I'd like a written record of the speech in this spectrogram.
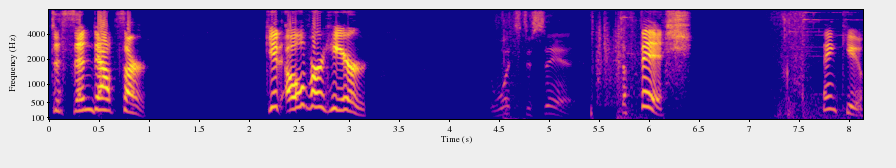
to send out, sir. Get over here. What's to send? The fish. Thank you.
